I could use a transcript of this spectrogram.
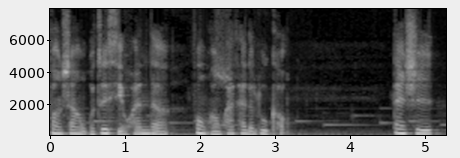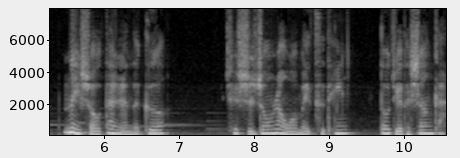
放上我最喜欢的《凤凰花开的路口》，但是那首淡然的歌，却始终让我每次听都觉得伤感。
